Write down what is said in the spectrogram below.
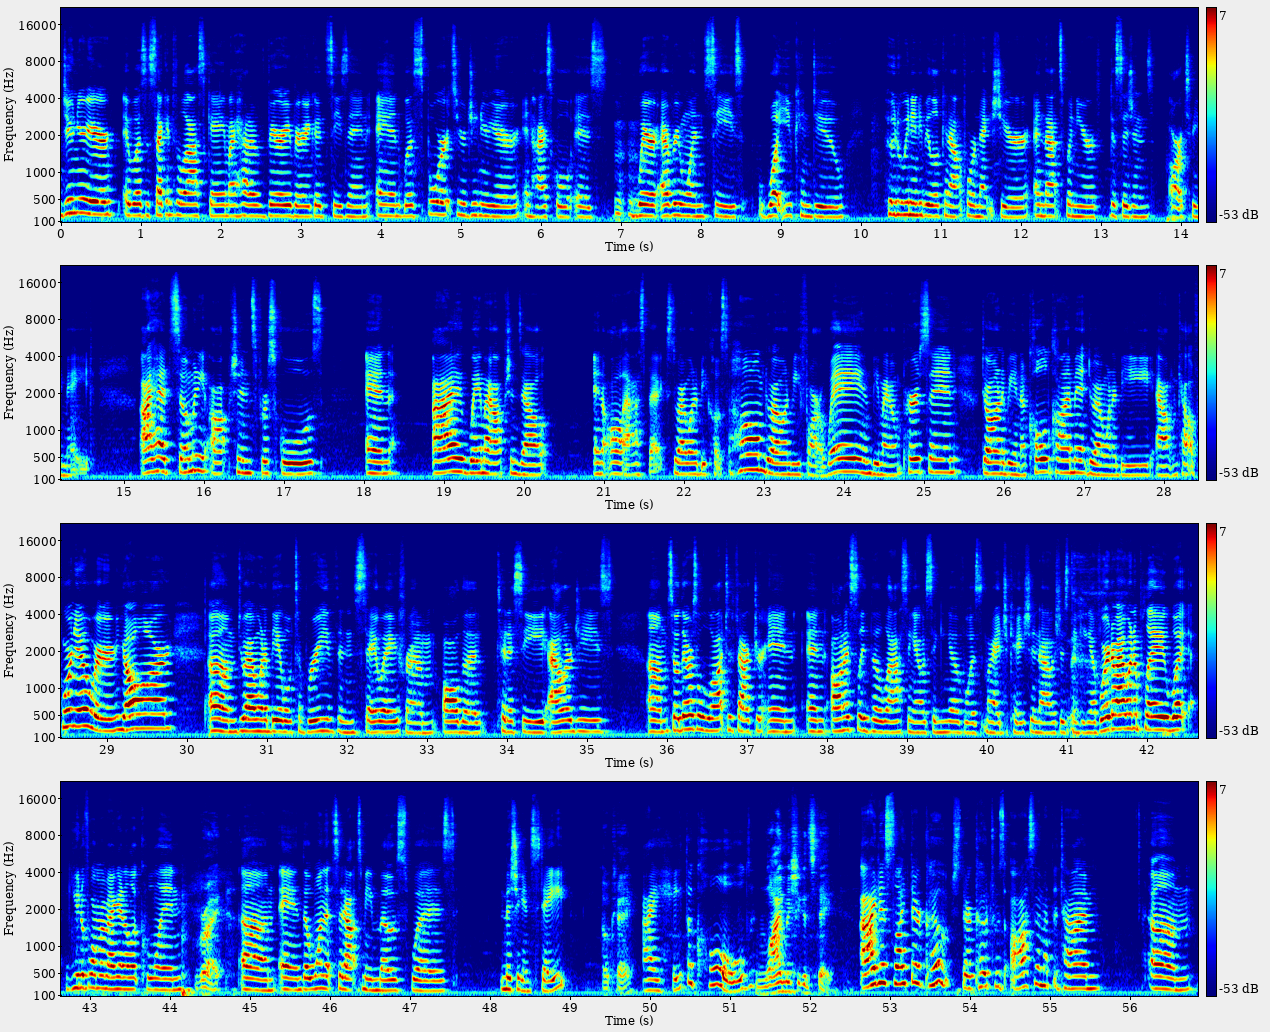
junior year, it was the second to the last game. I had a very very good season. And with sports, your junior year in high school is Mhm. where everyone sees what you can do. Who do we need to be looking out for next year? And that's when your decisions are to be made. I had so many options for schools, and I weigh my options out in all aspects. Do I want to be close to home? Do I want to be far away and be my own person? Do I want to be in a cold climate? Do I want to be out in California where y'all are? Um, do I want to be able to breathe and stay away from all the Tennessee allergies? Um, so there was a lot to factor in, and honestly, the last thing I was thinking of was my education. I was just thinking of where do I want to play? What uniform am I going to look cool in? Right. Um, and the one that stood out to me most was Michigan State. Okay. I hate the cold. Why Michigan State? I just like their coach. Their coach was awesome at the time. Um,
